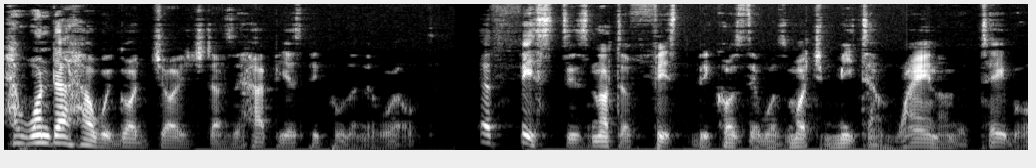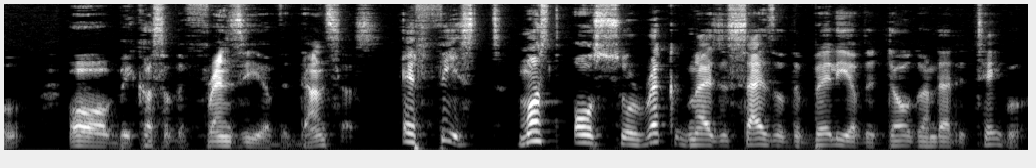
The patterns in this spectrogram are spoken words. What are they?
I wonder how we got judged as the happiest people in the world. A feast is not a feast because there was much meat and wine on the table, or because of the frenzy of the dancers. A feast must also recognize the size of the belly of the dog under the table.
